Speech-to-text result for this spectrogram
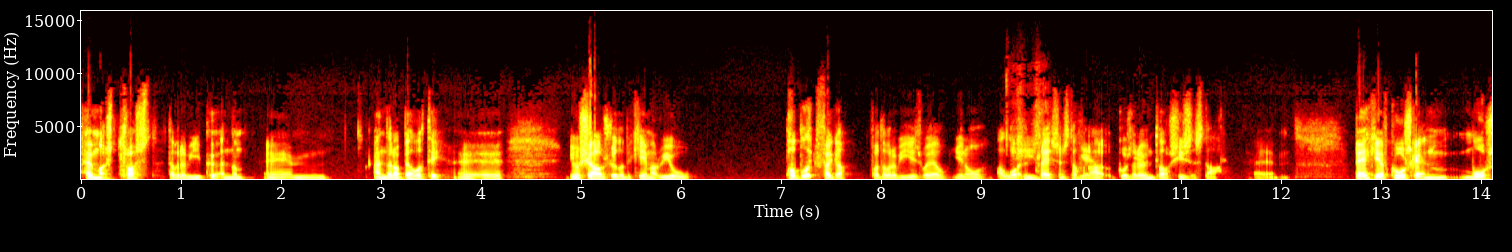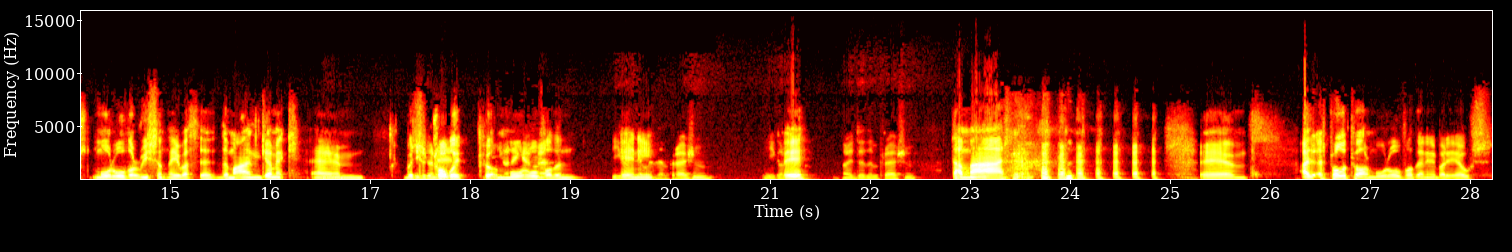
how much trust WWE put in them um, and their ability. Uh, you know, Charlotte's really became a real public figure for WWE as well. You know, a lot She's, of the press and stuff yeah. like that goes around her. She's a star. Um, Becky, of course, getting more more over recently with the, the man gimmick, um, mm-hmm. which has probably put her more over than any. Do the impression. You eh? I do the impression. The man. um, I, it's probably put her more over than anybody else.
